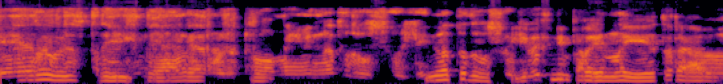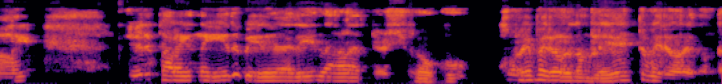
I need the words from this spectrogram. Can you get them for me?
വേറെ ഒരു സ്ത്രീക്ക് ഞാൻ കാരണം ഒരു ട്രോമയും ഇന്നത്തെ ദിവസവും ഇല്ല. ഇന്നത്തെ ദിവസവും ഇല്ല. ഇവരിനി പറയുന്ന ഏതൊരാളുകളെയും ഇവർ പറയുന്ന ഏത് പേരുകാരെയും നാളെ അന്വേഷിച്ച് നോക്കൂ. കുറെ പേര് പറയുന്നുണ്ട് എട്ട് പേര് പറയുന്നുണ്ട്.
